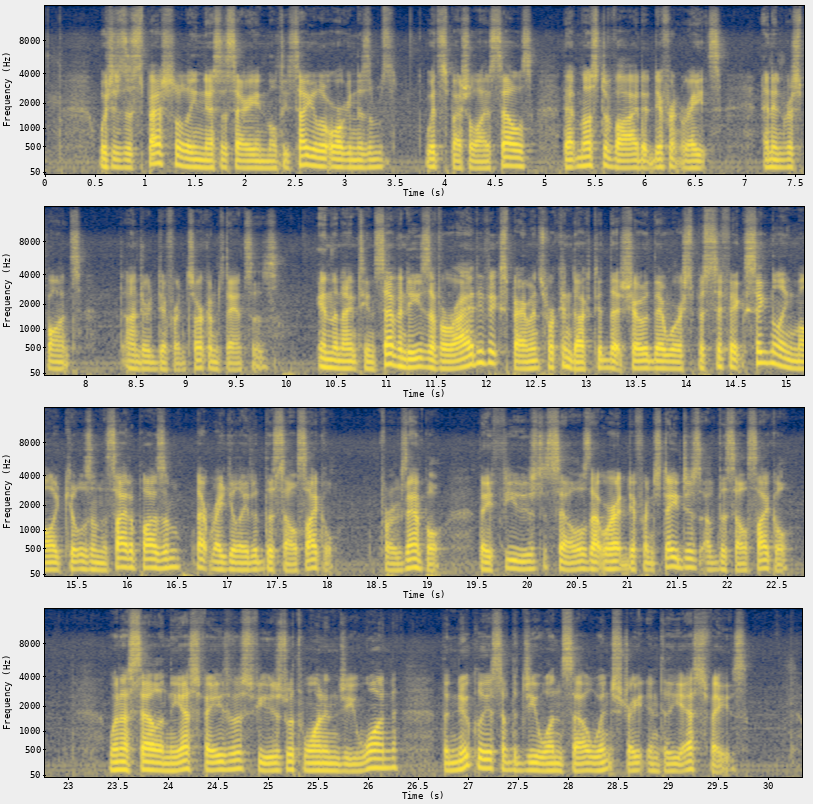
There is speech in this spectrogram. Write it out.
which is especially necessary in multicellular organisms with specialized cells that must divide at different rates and in response under different circumstances. In the 1970s, a variety of experiments were conducted that showed there were specific signaling molecules in the cytoplasm that regulated the cell cycle. For example, they fused cells that were at different stages of the cell cycle. When a cell in the S phase was fused with one in G1, the nucleus of the G1 cell went straight into the S phase.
